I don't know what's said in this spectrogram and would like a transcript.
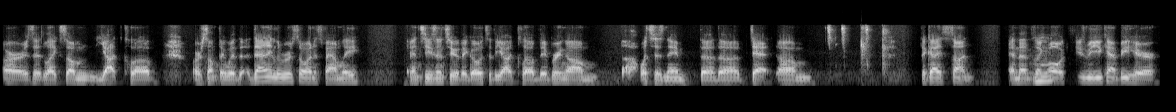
or is it like some yacht club or something with Danny LaRusso and his family. And season two, they go to the yacht club. They bring um, uh, what's his name? The the dad um, the guy's son. And then it's like, oh, excuse me, you can't be here.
